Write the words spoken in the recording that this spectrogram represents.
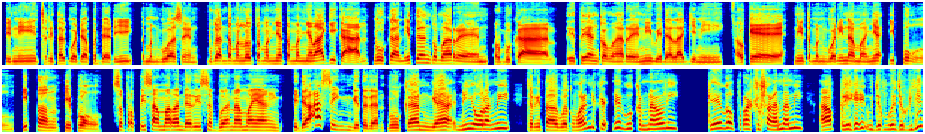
Ini cerita gue dapet dari temen gue Sen. bukan temen lu temennya temennya lagi kan? Bukan itu yang kemarin. Oh bukan. Itu yang kemarin. Ini beda lagi nih. Oke, Nih temen gue nih namanya Ipung. Ipung. Ipung. Seperti samaran dari sebuah nama yang tidak asing gitu kan? Bukan nggak. Nih orang nih cerita gue kemarin kayaknya gue kenal nih. Kayaknya gue pernah ke sana nih. Apa? Ujung-ujungnya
